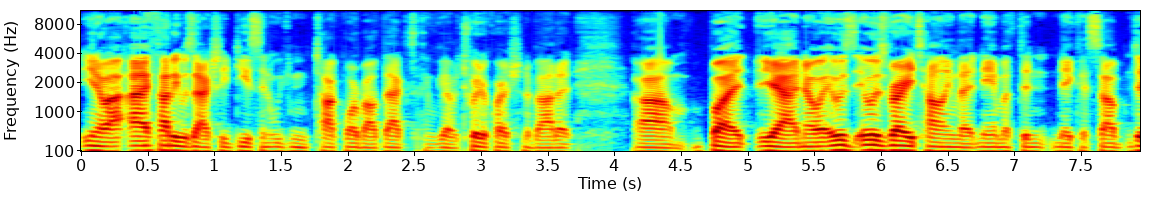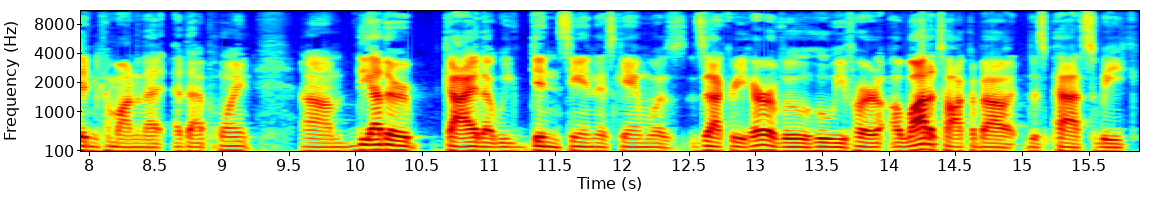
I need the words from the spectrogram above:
you know I, I, thought he was actually decent. We can talk more about that because I think we have a Twitter question about it. Um, but yeah no it was it was very telling that Nemeth didn't make a sub didn't come on at that at that point um, the other guy that we didn't see in this game was Zachary Herivaux, who we've heard a lot of talk about this past week.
